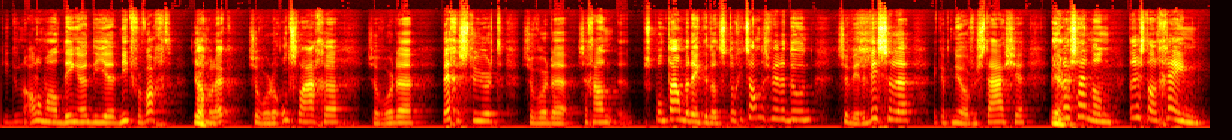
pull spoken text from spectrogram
die doen allemaal dingen die je niet verwacht. Ja. Namelijk, ze worden ontslagen, ze worden weggestuurd, ze, worden, ze gaan eh, spontaan bedenken dat ze toch iets anders willen doen. Ze willen wisselen. Ik heb het nu over stage. En Ja. daar zijn dan, er is dan geen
